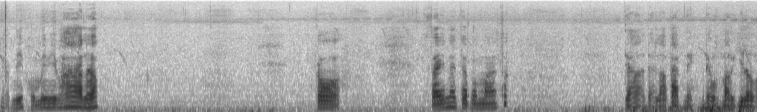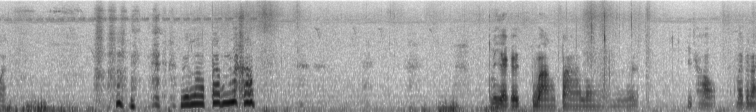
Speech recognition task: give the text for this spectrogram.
แบบนี้ผมไม่มีพลาดนะครับ ก็ไซส์น่าจะประมาณสัก เดี๋ยวเดี๋ยวรอแป๊บหนึ่งเดี๋ยวผมเอากิโลกันเดี๋ยวรอแป๊บนะครับ ไม่อยากจะวางปลาลงอะมือที่เท่าไม่เป็นไร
